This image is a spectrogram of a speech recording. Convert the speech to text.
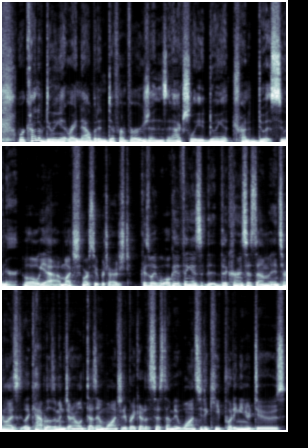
We're kind of doing it right now, but in different versions and actually doing it, trying to do it sooner. Oh yeah, much more supercharged. Because like, okay, the thing is, the, the current system, internalized like capitalism in general, doesn't want you to break out of the system. It wants you to keep putting in your dues,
